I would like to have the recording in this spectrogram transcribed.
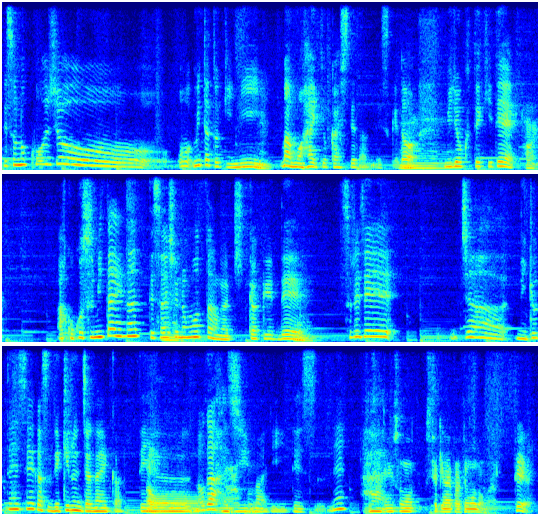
でその工場を見た時に、うん、まあもう廃墟化してたんですけど魅力的で、はい、あここ住みたいなって最初に思ったのがきっかけで、うん、それでじゃあ二拠点生活できるんじゃないかっていうのが始まりですね。はい、その素敵な建物があって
